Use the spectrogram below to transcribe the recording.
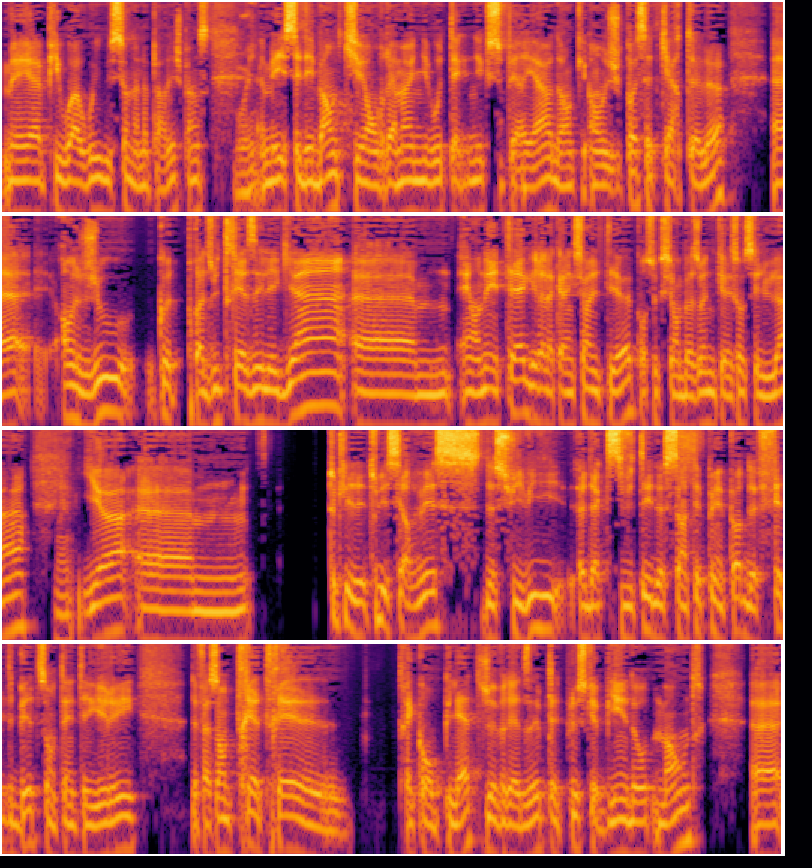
Mais euh, puis Huawei aussi, on en a parlé, je pense. Oui. Mais c'est des bandes qui ont vraiment un niveau technique supérieur, donc on joue pas cette carte-là. Euh, on joue, écoute, produit très élégant. Euh, et on intègre la connexion LTE pour ceux qui ont besoin d'une connexion cellulaire. Il y a euh, toutes les, tous les services de suivi d'activité de santé, peu importe, de Fitbit sont intégrés de façon très, très très complète, je devrais dire, peut-être plus que bien d'autres montres. Euh,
